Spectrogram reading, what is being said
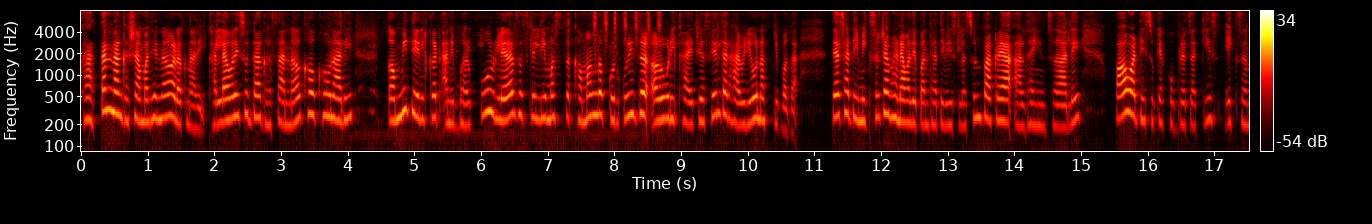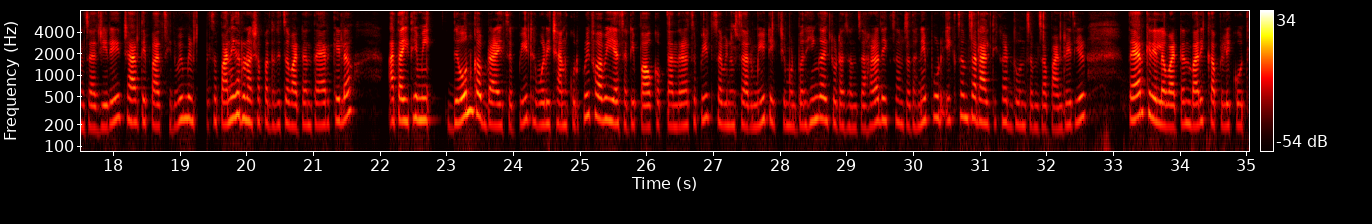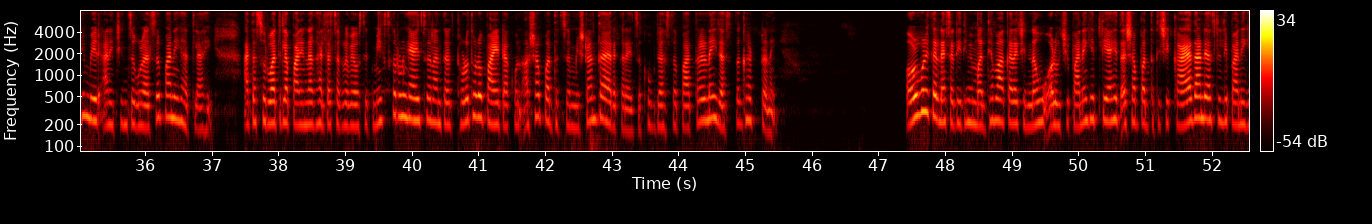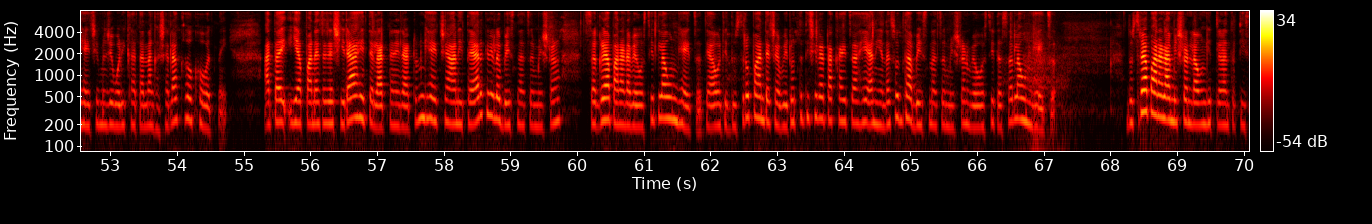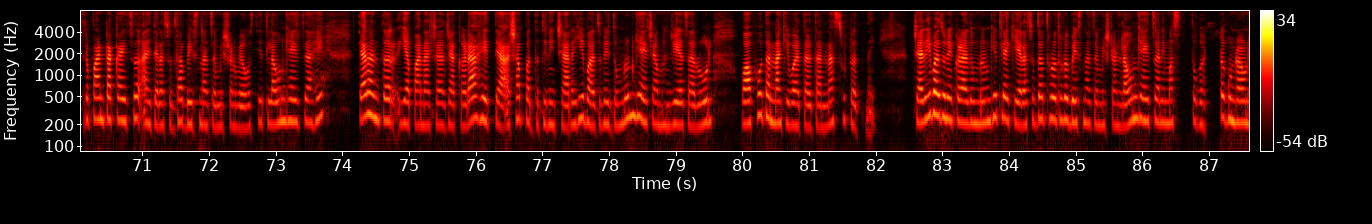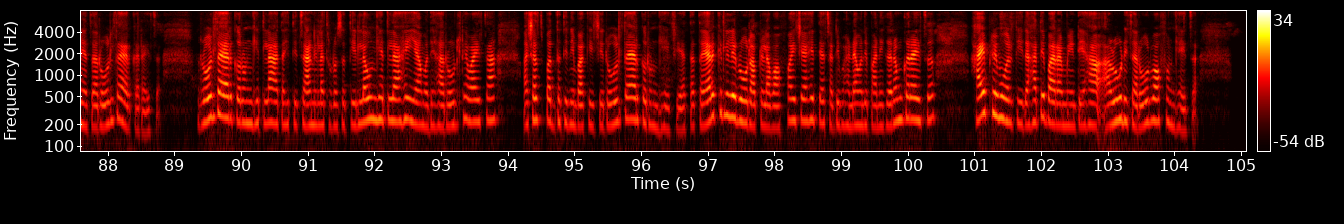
खाताना घशामध्ये न अडकणारी खाल्ल्यावरही सुद्धा घसा न खवखवणारी कमी तेलकट आणि भरपूर लेअर्स असलेली मस्त खमंग कुरकुरीत जर अळूवडी खायची असेल तर हा व्हिडिओ नक्की बघा. त्यासाठी मिक्सरच्या भांड्यामध्ये पंधरा ते वीस लसूण पाकळ्या अर्धा इंच आले पाव वाटी सुक्या खोबऱ्याचा किस एक चमचा जिरे चार ते पाच हिरवी मिरच्याचं पाणी घालून अशा पद्धतीचं वाटण तयार केलं. आता इथे मी दोन कप डाळीचं पीठ वडी छान कुरकुरीत व्हावी यासाठी पाव कप तांदळाचं पीठ चवीनुसार मीठ एक चिमूटभर हिंग एक छोटा चमचा हळद एक चमचा धनेपूड एक चमचा लाल तिखट दोन चमचा पांढरे तीळ. तयार केलेलं वाटण बारीक कापलेली कोथिंबीर आणि चिंचगुळाचं पाणी घातलं आहे. आता सुरुवातीला पाणी न घालता सगळं व्यवस्थित मिक्स करून घ्यायचं नंतर थोडं थोडं पाणी टाकून अशा पद्धतीचं मिश्रण तयार करायचं. खूप जास्त पातळ नाही जास्त घट्ट नाही. अळूवळी करण्यासाठी इथे मी मध्यम आकाराची नऊ अळूची पाने घेतली आहेत. अशा पद्धतीची काळ्या दांडे असलेली पाने घ्यायची म्हणजे वडी खाताना घशाला खवखवत नाही. आता या पाण्याच्या ज्या शिरा आहेत त्या लाटण्याने लाटून घ्यायच्या आणि तयार केलेलं बेसनाचं मिश्रण सगळ्या पानाला व्यवस्थित लावून घ्यायचं. त्यावरती दुसरं पान त्याच्या विरुद्ध दिशेला टाकायचं आहे आणि यालासुद्धा बेसनाचं मिश्रण व्यवस्थित असं लावून घ्यायचं. दुसऱ्या पानाला मिश्रण लावून घेतल्यानंतर तिसरं पान टाकायचं आणि त्यालासुद्धा बेसनाचं मिश्रण व्यवस्थित लावून घ्यायचं आहे. त्यानंतर या पानाच्या ज्या कडा आहेत त्या अशा पद्धतीने चारही बाजूने दुमडून घ्यायच्या म्हणजे याचा रोल वाफवताना किंवा तळताना सुटत नाही. चारही बाजूने कडा दुमडून घेतल्या की यालासुद्धा थोडं थोडं बेसनाचं मिश्रण लावून घ्यायचं आणि मस्त घट्ट गुंडाळून याचा रोल तयार करायचा. रोल तयार करून घेतला आता इथे चाळणीला थोडंसं तेल लावून घेतलं आहे यामध्ये हा रोल ठेवायचा. अशाच पद्धतीने बाकीचे रोल तयार करून घ्यायचे. आता तयार केलेले रोल आपल्याला वाफवायचे आहेत त्यासाठी भांड्यामध्ये पाणी गरम करायचं. हाय फ्लेमवरती दहा ते बारा मिनिटे हा आळूवडीचा रोल वाफवून घ्यायचा.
